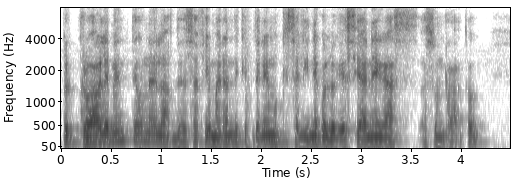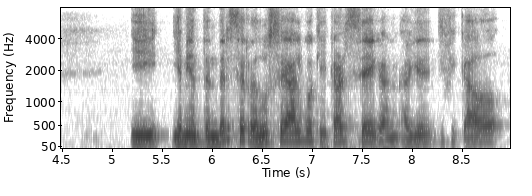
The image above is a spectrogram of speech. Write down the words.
Pro- Probablemente uno de los desafíos más grandes que tenemos, que se alinea con lo que decía Negas hace un rato, y, y a mi entender se reduce a algo que Carl Sagan había identificado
